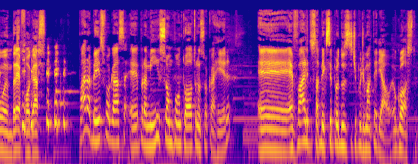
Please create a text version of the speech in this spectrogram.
O André Fogaça. Parabéns, Fogaça. É, para mim, isso é um ponto alto na sua carreira. É, é válido saber que você produz esse tipo de material. Eu gosto.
